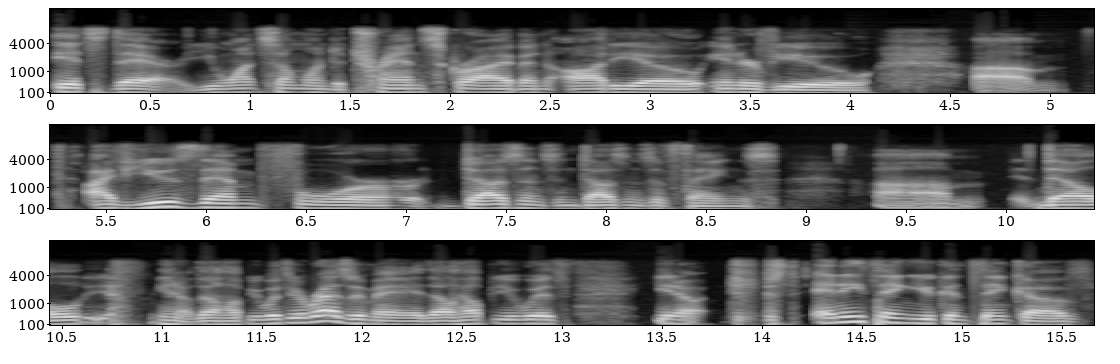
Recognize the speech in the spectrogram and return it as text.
it's there. You want someone to transcribe an audio interview. Um, I've used them for dozens and dozens of things. Um, they'll, you know, they'll help you with your resume. They'll help you with, you know, just anything you can think of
